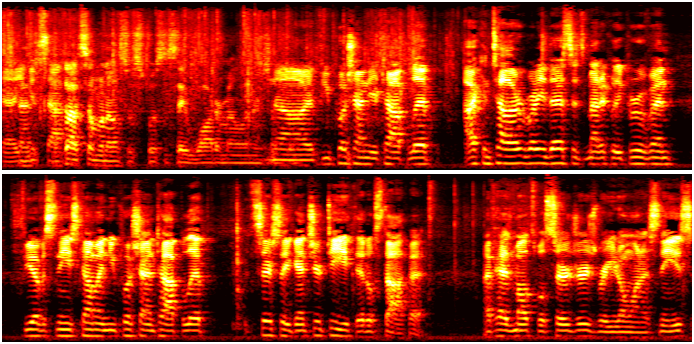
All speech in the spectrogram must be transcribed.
Yeah, you I, can stop. I thought someone else was supposed to say watermelon or something. No, if you push on your top lip, I can tell everybody this. It's medically proven. If you have a sneeze coming, you push on top lip. It's seriously against your teeth. It'll stop it. I've had multiple surgeries where you don't want to sneeze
